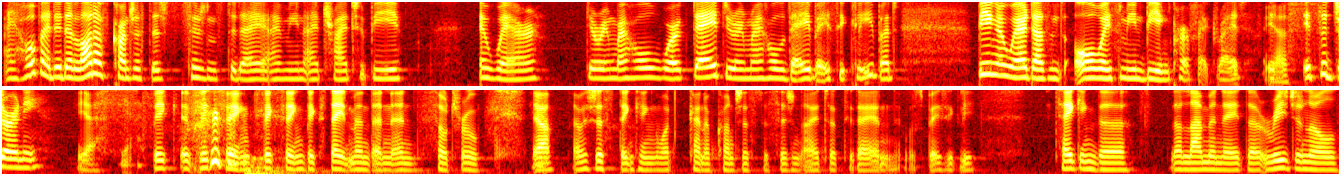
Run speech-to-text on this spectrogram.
I hope I did a lot of conscious decisions today. I mean, I try to be aware during my whole work day, during my whole day, basically. But being aware doesn't always mean being perfect, right? It's, Yes. It's a journey. Yes. Yes. Big a big thing, big thing, big statement and and so true. Yeah. I was just thinking what kind of conscious decision I took today and it was basically taking the the lemonade, the regional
